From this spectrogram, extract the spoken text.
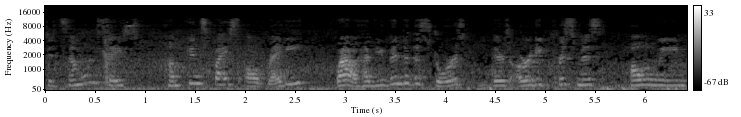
Did someone say pumpkin spice already? Wow, have you been to the stores? There's already Christmas, Halloween,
